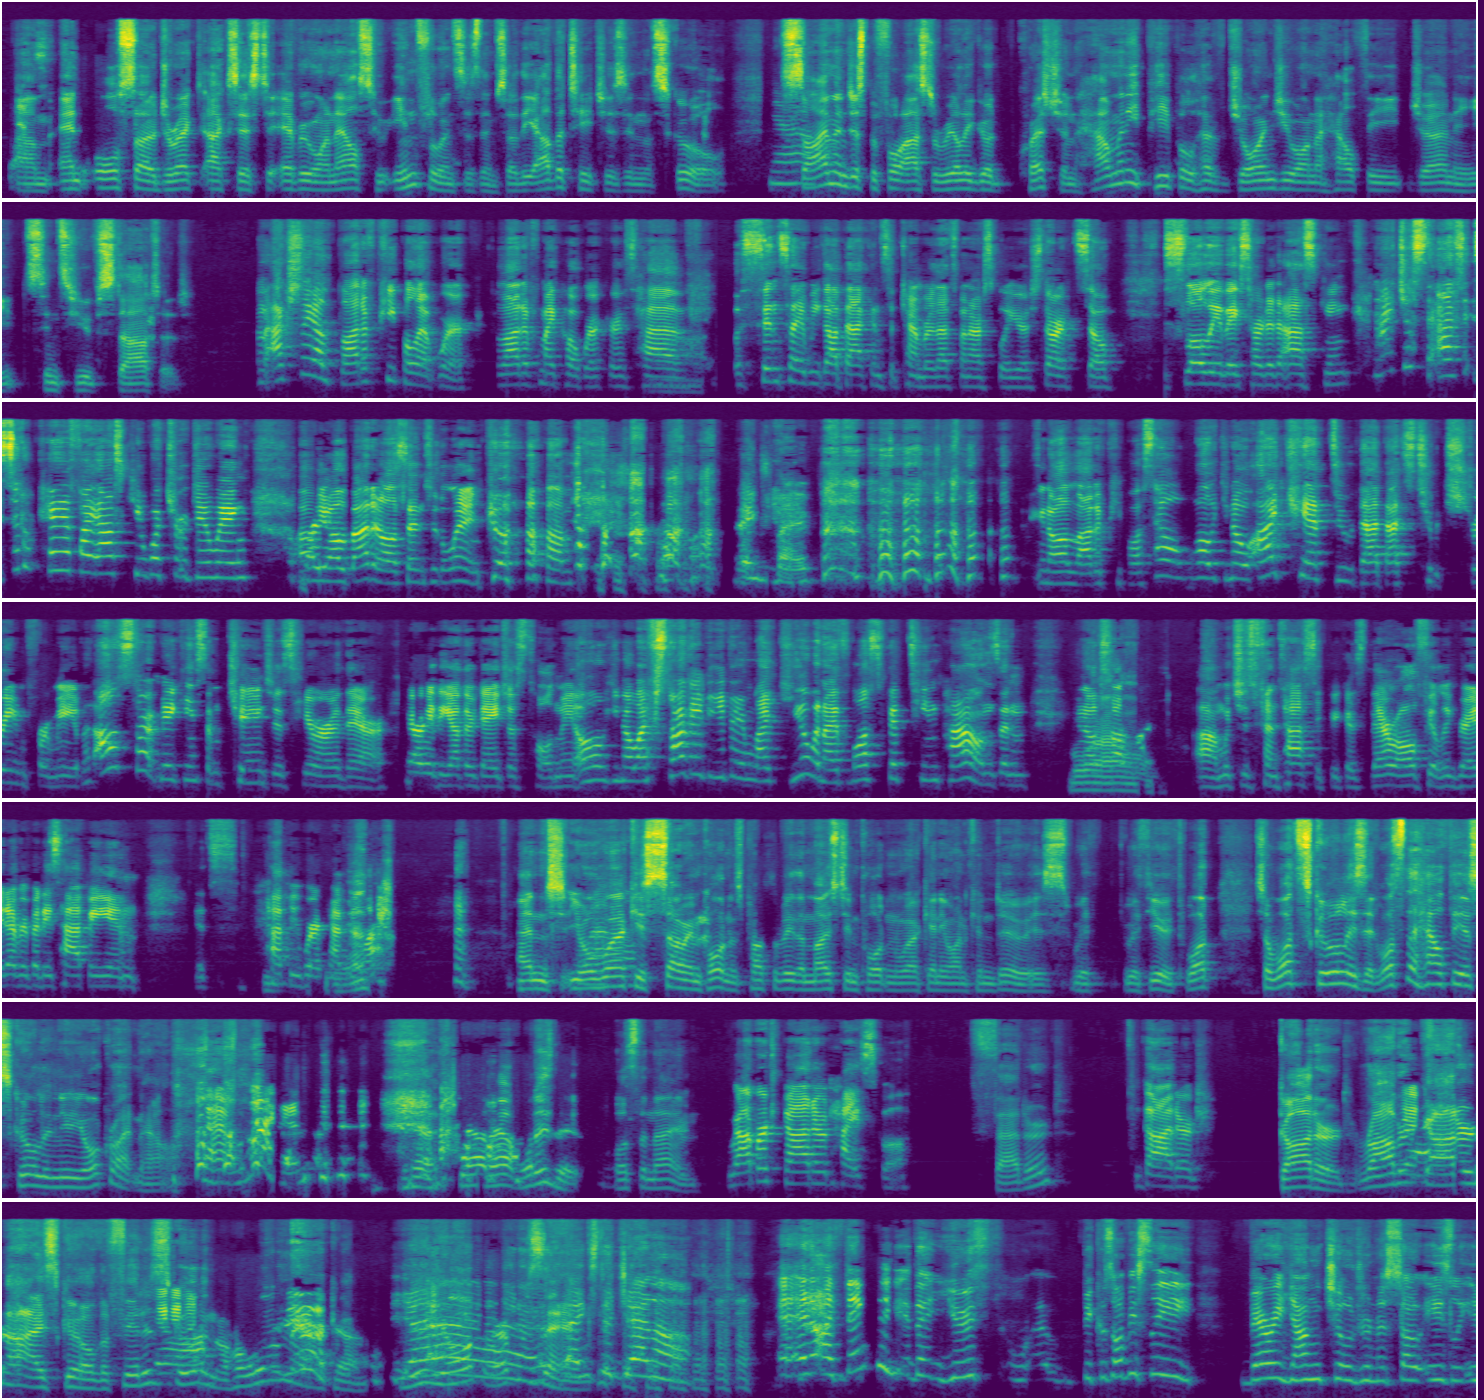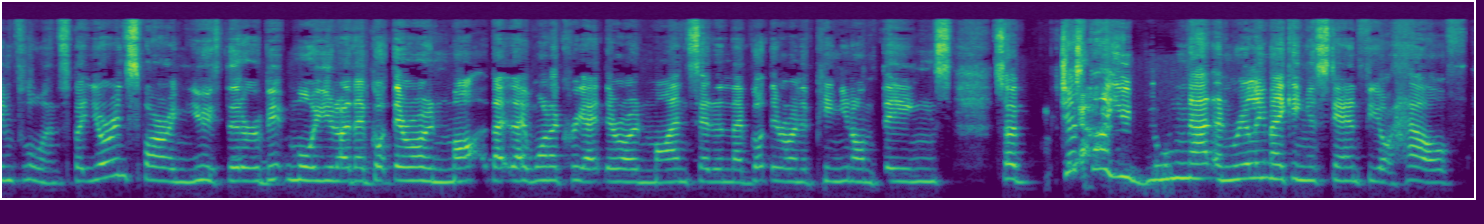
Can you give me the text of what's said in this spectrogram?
Yes. Um, and also direct access to everyone else who influences them. So the other teachers in the school. Yeah. Simon just before asked a really good question. How many people have joined you on a healthy journey since you've started? Actually, a lot of people at work. A lot of my coworkers have, since I, we got back in September, that's when our school year starts. So slowly they started asking, Can I just ask, is it okay if I ask you what you're doing? I'll tell you all about it. I'll send you the link. um, Thanks, babe. you know, a lot of people say, oh, well, you know, I can't do that. That's too extreme for me, but I'll start making some changes here or there. Carrie the other day just told me, oh, you know, I've started eating like you and I've lost 15 pounds and, you wow. know, stuff like um, which is fantastic because they're all feeling great. Everybody's happy and it's happy work, happy yeah. life. and your wow. work is so important. It's possibly the most important work anyone can do is with with youth. What so what school is it? What's the healthiest school in New York right now? yeah, shout out. What is it? What's the name? Robert Goddard High School. Faddard? Goddard. Goddard, Robert yeah. Goddard High School, the fittest yeah. school in the whole of America. Yeah. New York represents. Thanks to Jenna. and I think that, that youth, because obviously very young children are so easily influenced, but you're inspiring youth that are a bit more, you know, they've got their own, they, they want to create their own mindset and they've got their own opinion on things. So just yeah. by you doing that and really making a stand for your health,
